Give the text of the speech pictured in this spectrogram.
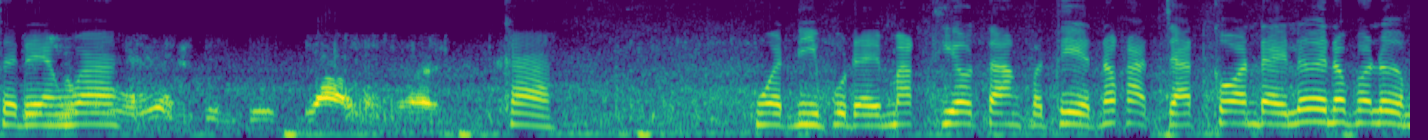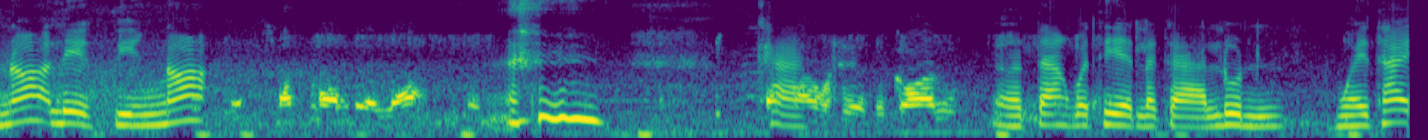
แสดงว่าเล่าเลยค่ะงวดนี้ผู้ใดมักเที่ยวต่างประเทศเนาะค่ะจัดก่อนได้เลยเนาะพอเริ่มเนาะเลขปิงเนาะ รับรองได้แล้วค่ะเอาเทศกรเออต่างประเทศแล้วก็รุ่นหวยไทย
